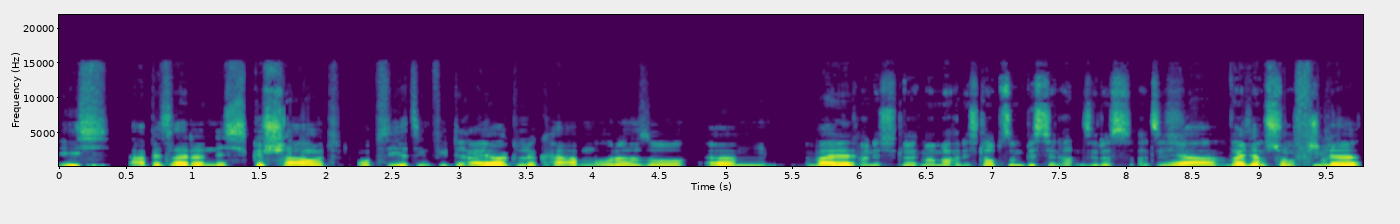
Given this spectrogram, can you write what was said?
Ich habe jetzt leider nicht geschaut, ob sie jetzt irgendwie Dreierglück haben oder so. Ähm, weil, Kann ich gleich mal machen. Ich glaube, so ein bisschen hatten sie das, als ich. Ja, weil sie haben schon viele,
